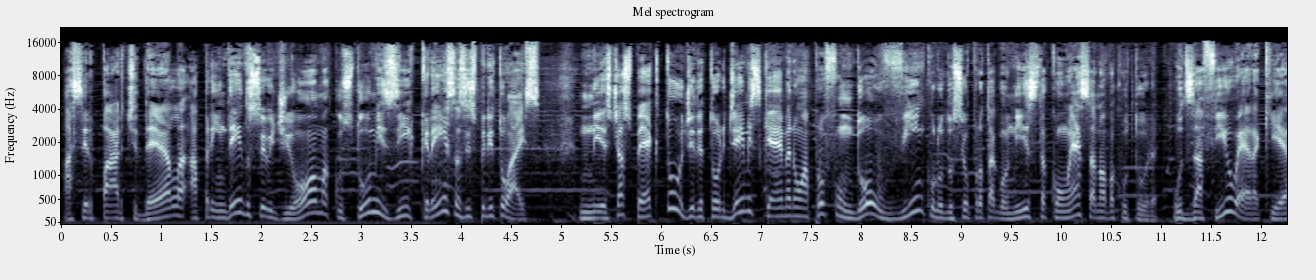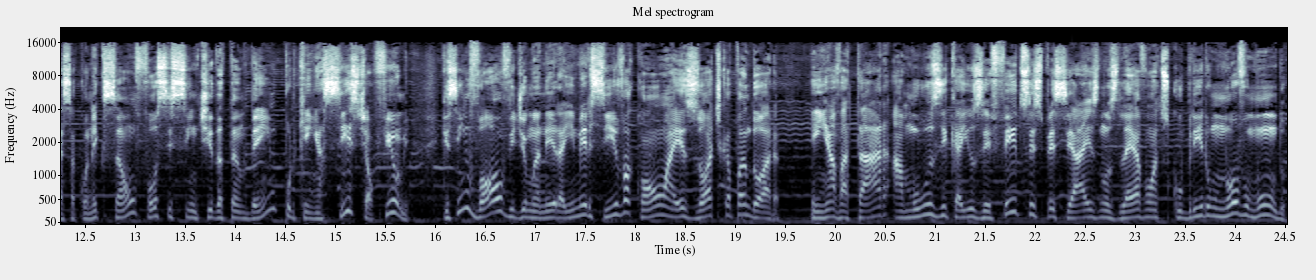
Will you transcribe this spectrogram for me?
a ser parte dela, aprendendo seu idioma, costumes e crenças espirituais. Neste aspecto, o diretor James Cameron aprofundou o vínculo do seu protagonista com essa nova cultura. O desafio era que essa conexão fosse sentida também por quem assiste ao filme, que se envolve de maneira imersiva com a exótica Pandora. Em Avatar, a música e os efeitos especiais nos levam a descobrir um novo mundo,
